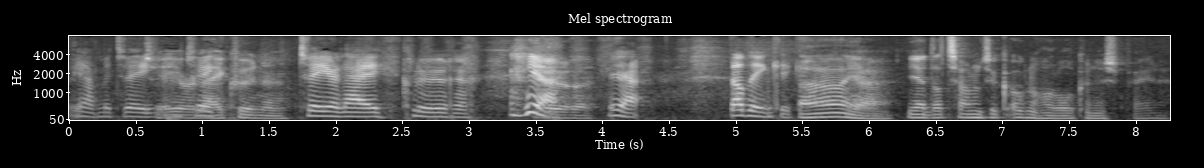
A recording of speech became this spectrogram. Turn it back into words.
ja, met twee, Tweeërlei kunnen. tweeërlei kleuren. ja, Kleuren. ja, dat denk ik. Ah ja. Ja. dat zou natuurlijk ook nog een rol kunnen spelen.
